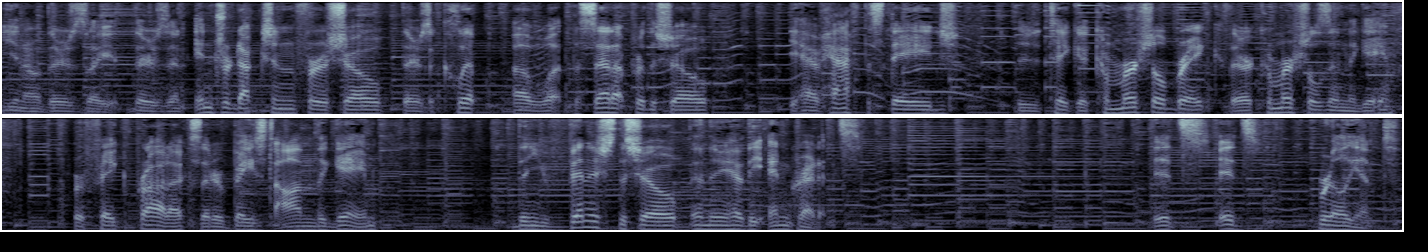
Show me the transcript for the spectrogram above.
you know there's a there's an introduction for a show there's a clip of what the setup for the show. You have half the stage you take a commercial break. There are commercials in the game for fake products that are based on the game. Then you finish the show and then you have the end credits. It's it's brilliant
